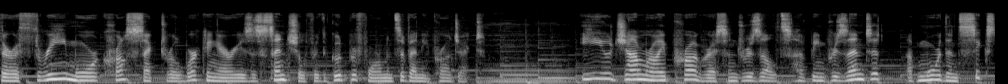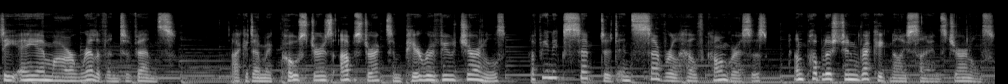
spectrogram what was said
There are three more cross-sectoral working areas essential for the good performance of any project. EU JAMRAI progress and results have been presented at more than 60 AMR relevant events. Academic posters, abstracts and peer-reviewed journals have been accepted in several health congresses and published in recognised science journals.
